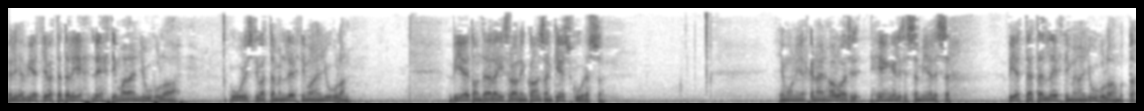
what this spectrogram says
Eli he viettivät tätä lehtimajan juhlaa, uudistivat tämän lehtimajan juhlan vieton täällä Israelin kansan keskuudessa. Ja moni ehkä näin haluaisi hengellisessä mielessä viettää tämän lehtimajan juhlaa, mutta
